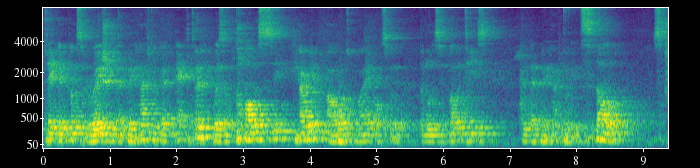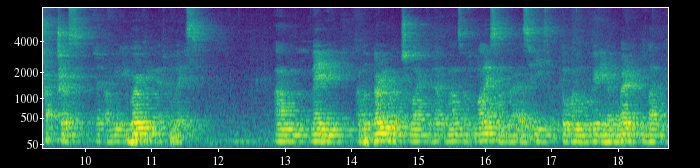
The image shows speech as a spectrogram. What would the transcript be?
take in consideration that we have to get active with a policy carried out by also the municipalities and that we have to install structures that are really working at place. Um, maybe I would very much like to have an answer from Alexander as he's the one who really had a very enlightening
